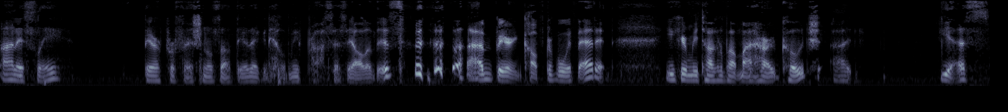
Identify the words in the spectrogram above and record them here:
honestly, there are professionals out there that can help me process all of this. I'm very comfortable with that. And you hear me talking about my heart coach. Uh, yes.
